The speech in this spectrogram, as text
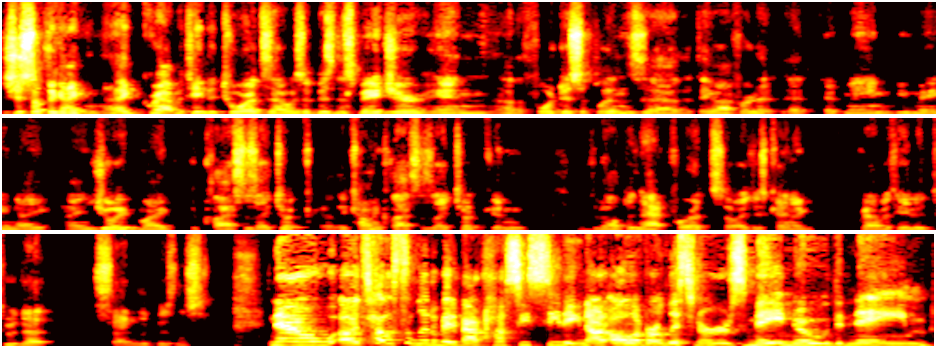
It's just something I, I gravitated towards. I was a business major in uh, the four disciplines uh, that they offered at, at, at Maine, UMaine. I, I enjoyed my the classes I took, uh, the accounting classes I took, and developed a knack for it. So I just kind of gravitated to that side of the business. Now, uh, tell us a little bit about Hussey Seating. Not all of our listeners may know the name,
